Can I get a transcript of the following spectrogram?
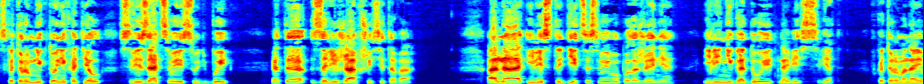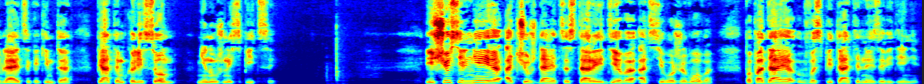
с которым никто не хотел связать своей судьбы, это залежавшийся товар. Она или стыдится своего положения, или негодует на весь свет, в котором она является каким-то пятым колесом ненужной спицы. Еще сильнее отчуждается старая дева от всего живого, попадая в воспитательное заведение.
